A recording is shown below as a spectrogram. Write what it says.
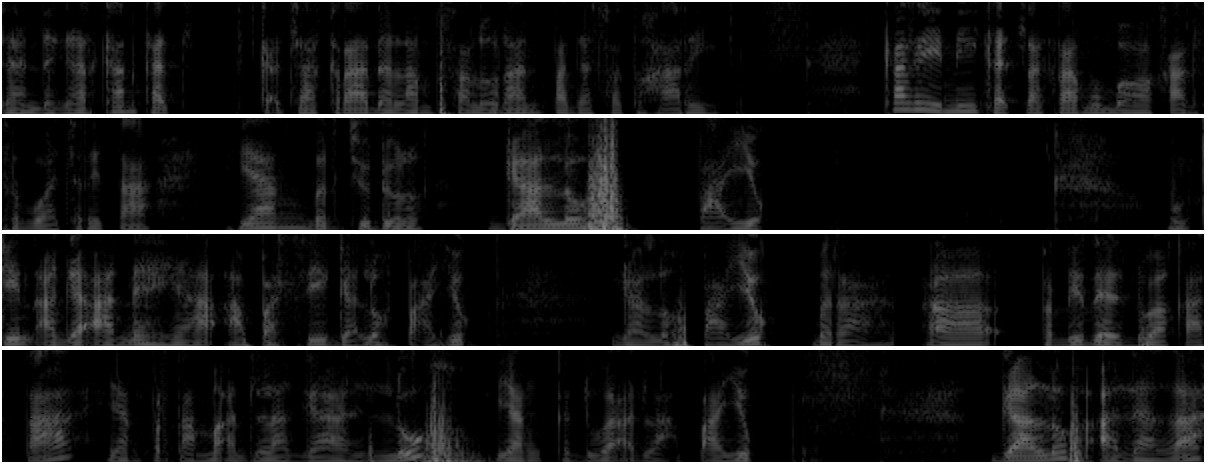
dan dengarkan Kak Kak Cakra dalam saluran pada suatu hari. Kali ini Kak Cakra membawakan sebuah cerita yang berjudul Galuh Payuk. Mungkin agak aneh ya, apa sih galuh payuk? Galuh payuk ber, uh, terdiri dari dua kata. Yang pertama adalah galuh, yang kedua adalah payuk. Galuh adalah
